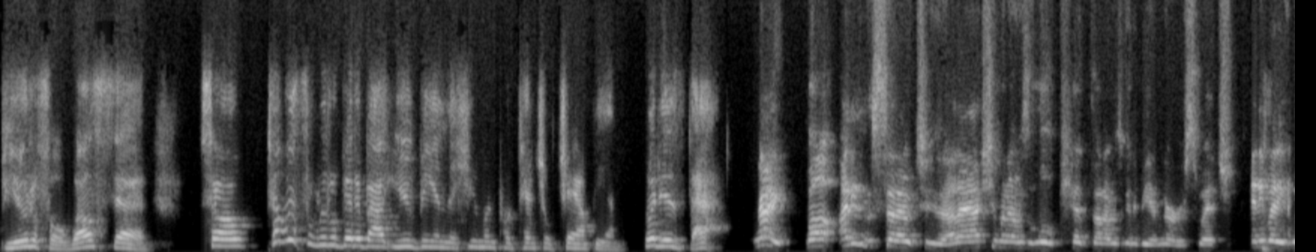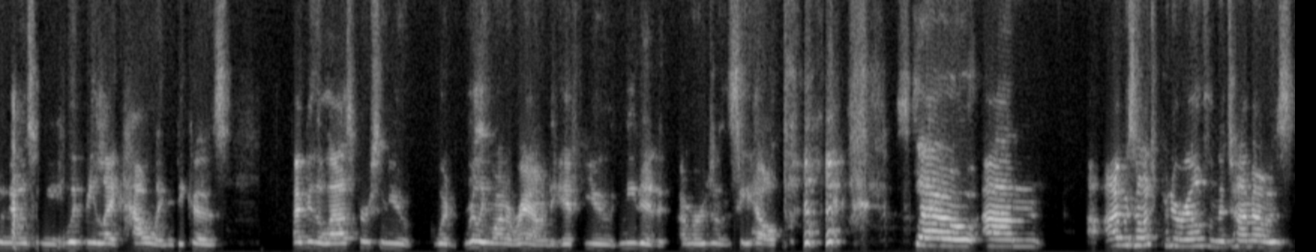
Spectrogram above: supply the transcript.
Beautiful. Well said. So tell us a little bit about you being the human potential champion. What is that? Right. Well, I didn't set out to do that. I actually, when I was a little kid, thought I was going to be a nurse, which anybody who knows me would be like howling because I'd be the last person you would really want around if you needed emergency help. so um, I was entrepreneurial from the time I was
